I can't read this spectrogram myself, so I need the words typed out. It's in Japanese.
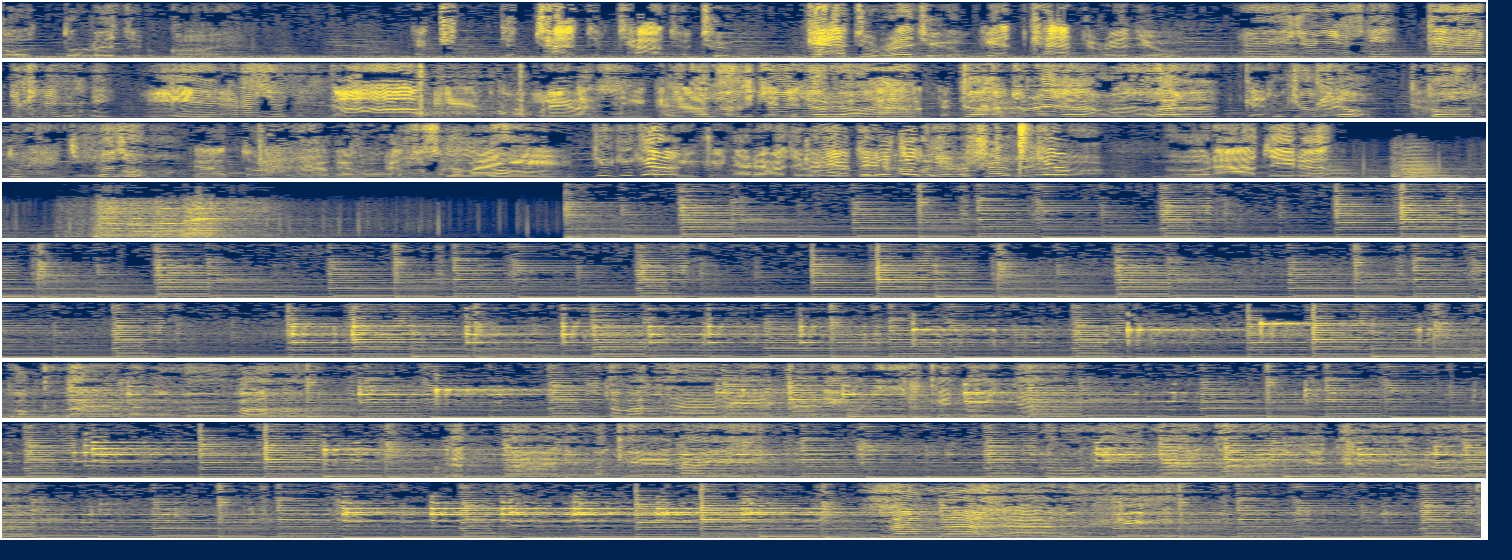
ガットラジオかい？ゲッチャートチャートトゥゲットラジオゲットカットラジオ非常にですね、ガーッと来てですね、いいんです。ガーッとラジオですね。ガーえーこのプレイはですね、ガーッと叩き来てですね。ついてやるよガーッとラジオだあ時を来た。ガットラジオガットラジオが復活する前に、いきなり始めるやついるかもしれませんブラジル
